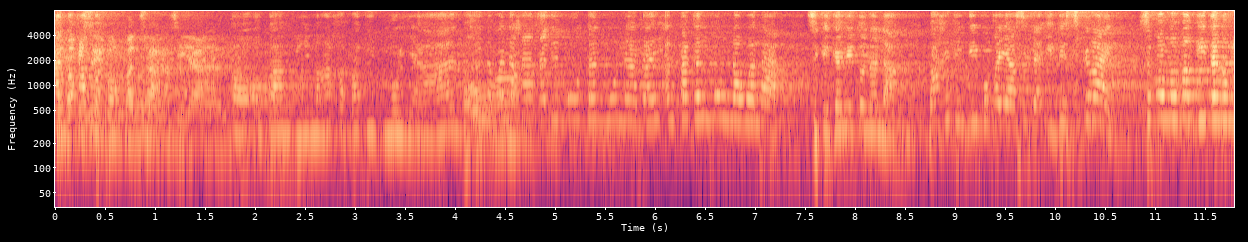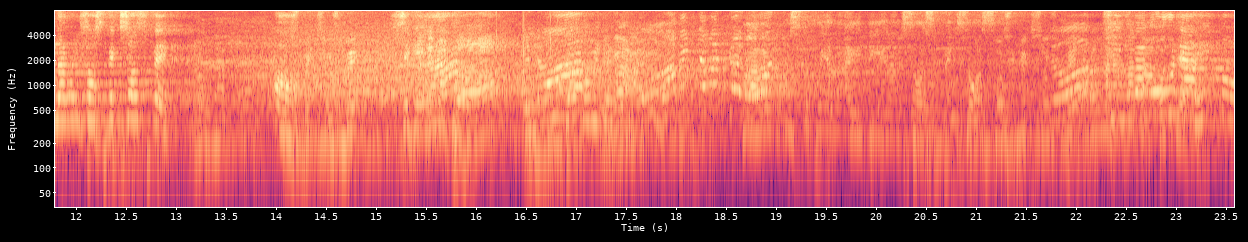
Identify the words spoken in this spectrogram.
Ano ka sa ba? ibang bansa kasi yan. Oo, Bambi, mga kapatid mo yan. Baka naman nakakalimutan mo na dahil ang tagal mong nawala. Sige, ganito na lang. Bakit hindi mo kaya sila i-describe sa pamamagitan ng larong suspect-suspect? Oh, Suspect, suspect. sige Talaga na. ba? Wala? Bakit naman ka Parang gusto ko yung idea ng suspect suspect. Suspect, suspect. No? Sino ba uunahin mo?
